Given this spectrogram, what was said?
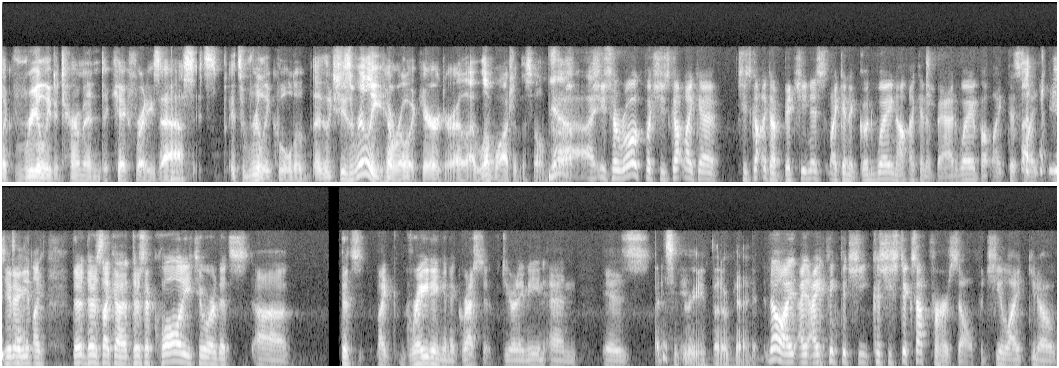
like really determined to kick Freddy's ass. Mm-hmm. It's it's really cool to like. She's a really heroic character. I, I love watching this film. Yeah. I, she's heroic, but she's got like a she's got like a bitchiness, like in a good way, not like in a bad way, but like this like you know what I mean? Like there, there's like a there's a quality to her that's uh that's like grating and aggressive. Do you know what I mean? And is I disagree, but okay. no, I I, I think that she because she sticks up for herself and she like you know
